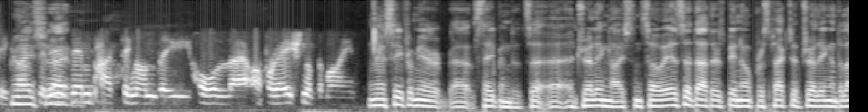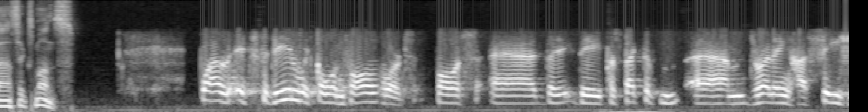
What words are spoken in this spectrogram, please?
because right, it is impacting on the whole uh, operation of the mine. I see from your uh, statement it's a, a, drilling licence. So is it that there's been no prospective drilling in the last six months? Well, it's to deal with going forward, but uh, the the prospective um, drilling has ceased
